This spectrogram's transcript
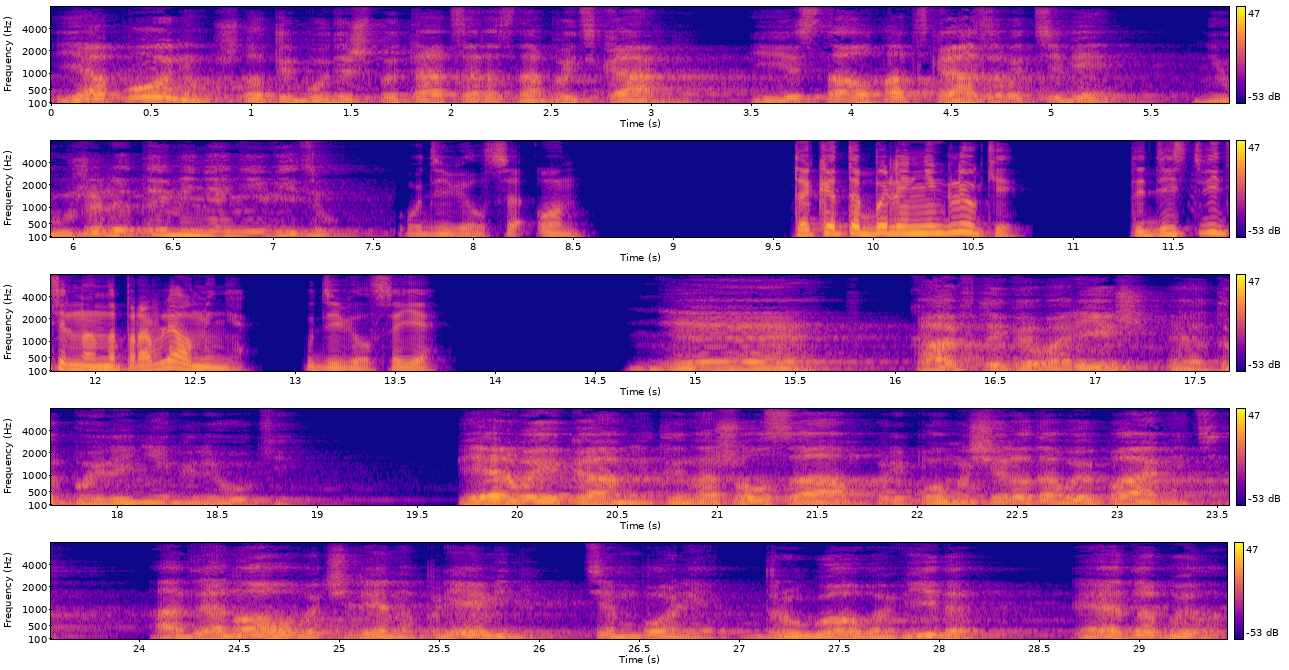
я понял, что ты будешь пытаться раздобыть камни, и стал подсказывать тебе. Неужели ты меня не видел?» — удивился он. «Так это были не глюки. Ты действительно направлял меня?» — удивился я. «Нет, как ты говоришь, это были не глюки. Первые камни ты нашел сам при помощи родовой памяти, а для нового члена племени, тем более другого вида, это было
